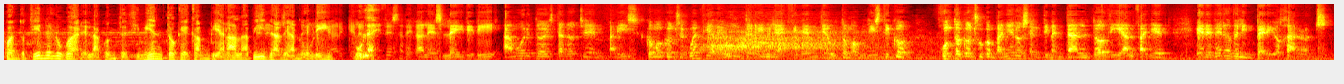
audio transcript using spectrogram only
cuando tiene lugar el acontecimiento que cambiará la vida de Amélie La Poulet. princesa de Gales Lady Di ha muerto esta noche en París como consecuencia de un terrible accidente automovilístico junto con su compañero sentimental Dodi Alfayet, heredero del imperio Harrods.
